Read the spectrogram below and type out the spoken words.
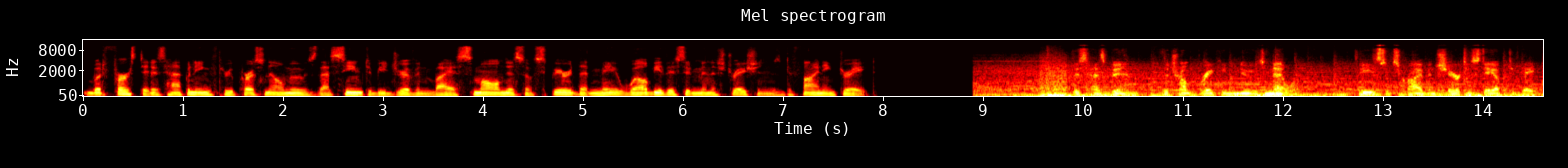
But first it is happening through personnel moves that seem to be driven by a smallness of spirit that may well be this administration's defining trait. This has been the Trump Breaking News Network. Please subscribe and share to stay up to date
